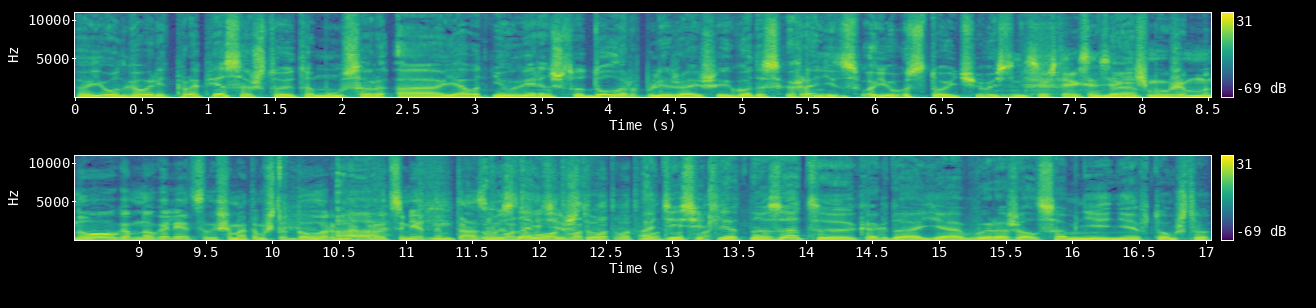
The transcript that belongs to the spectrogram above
он говорит про песо, что это мусор, а я вот не уверен, что доллар в ближайшие годы сохранит свою устойчивость. Слушайте, Александр да. Сергеевич, мы уже много-много лет слышим о том, что доллар а накроется медным тазом. Вы вот, знаете, вот, что? Вот, вот, вот, а вот, 10 вот, лет назад, э, когда я выражал сомнение в том, что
